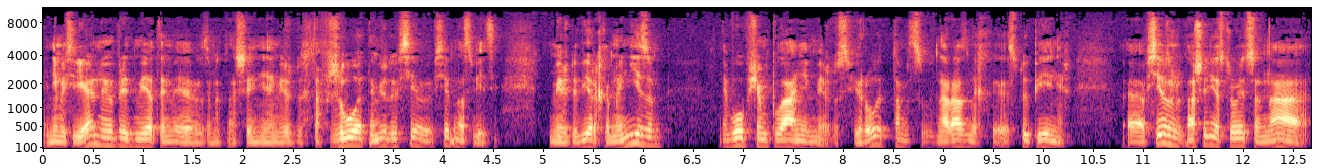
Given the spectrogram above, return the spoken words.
нематериальными предметами, взаимоотношения между там, животными, между всем, всем на свете, между верхом и низом в общем плане, между сферой там, на разных э, ступенях. Э, все взаимоотношения строятся на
